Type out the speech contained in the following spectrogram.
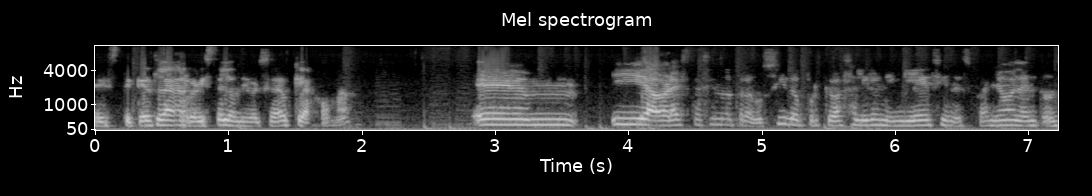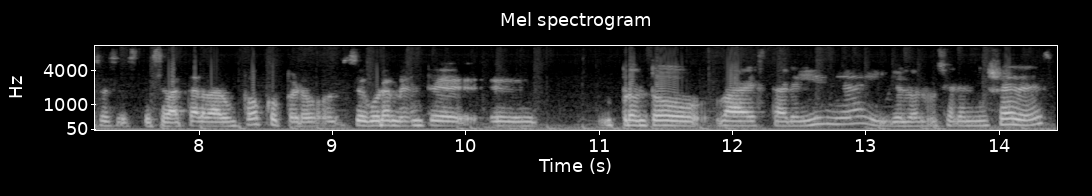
este, que es la revista de la Universidad de Oklahoma. Em, y ahora está siendo traducido porque va a salir en inglés y en español, entonces este, se va a tardar un poco, pero seguramente eh, pronto va a estar en línea y yo lo anunciaré en mis redes.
